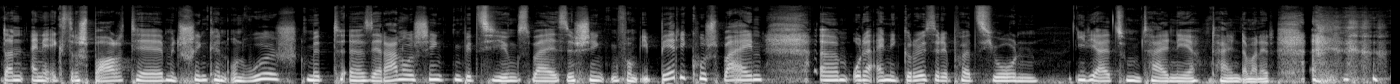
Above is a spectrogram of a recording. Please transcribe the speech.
dann eine extra Sparte mit Schinken und Wurst, mit äh, Serrano-Schinken beziehungsweise Schinken vom Iberico-Schwein ähm, oder eine größere Portion. Ideal zum Teilen, nee, teilen da mal nicht.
